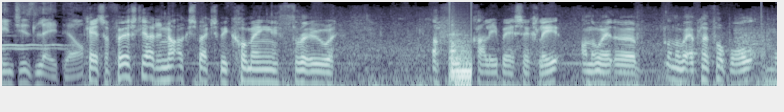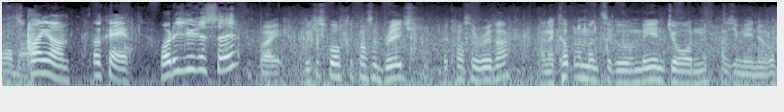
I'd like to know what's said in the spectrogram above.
inches later. Okay, so firstly I did not expect to be coming through a f alley basically on the way to on the way to play football. Hang on. Okay. What did you just say? Right, we just walked across a bridge, across a river, and a couple of months ago, me and Jordan, as you may know,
